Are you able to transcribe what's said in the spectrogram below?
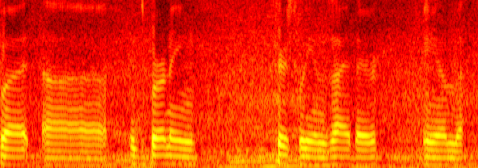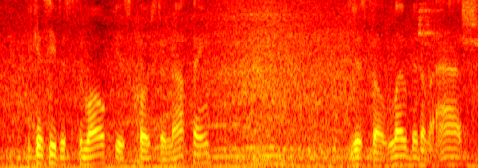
but uh, it's burning fiercely inside there and you can see the smoke is close to nothing. Just a little bit of ash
